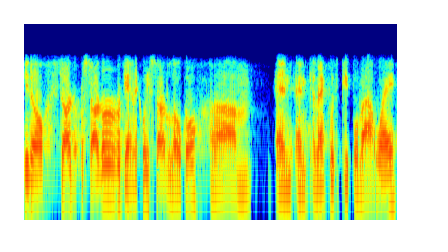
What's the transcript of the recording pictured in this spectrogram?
you know, start start organically, start local, um, and and connect with people that way.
